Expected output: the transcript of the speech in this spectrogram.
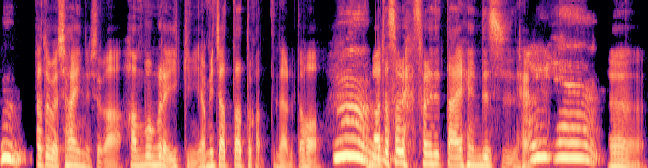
うん。例えば社員の人が半分ぐらい一気に辞めちゃったとかってなると、うん。またそれはそれで大変ですしね。大変。うん。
